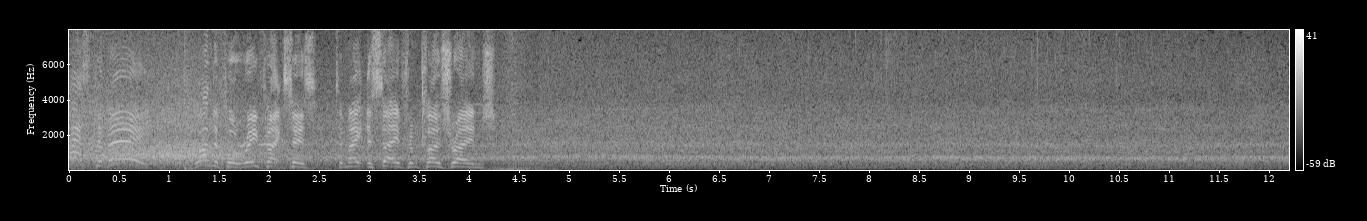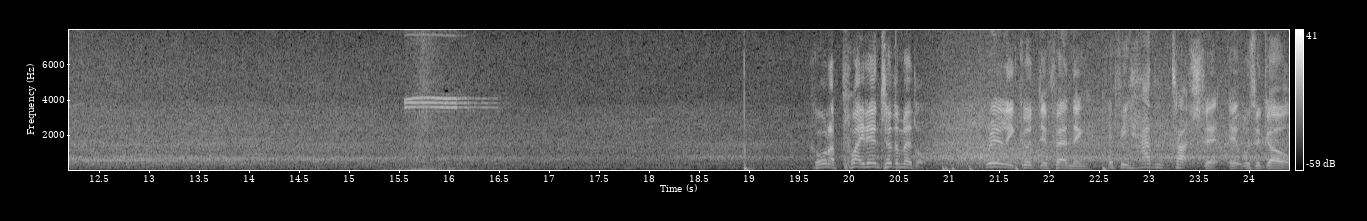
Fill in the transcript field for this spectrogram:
Has to be! Wonderful reflexes to make the save from close range. Corner played into the middle. Really good defending. If he hadn't touched it, it was a goal.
